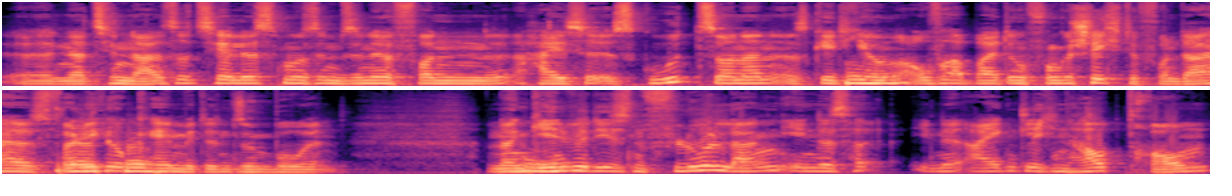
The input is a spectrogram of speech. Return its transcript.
äh, Nationalsozialismus im Sinne von heiße ist gut, sondern es geht hier mhm. um Aufarbeitung von Geschichte. Von daher ist völlig ja, okay mit den Symbolen. Und dann mhm. gehen wir diesen Flur lang in das, in den eigentlichen Hauptraum,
